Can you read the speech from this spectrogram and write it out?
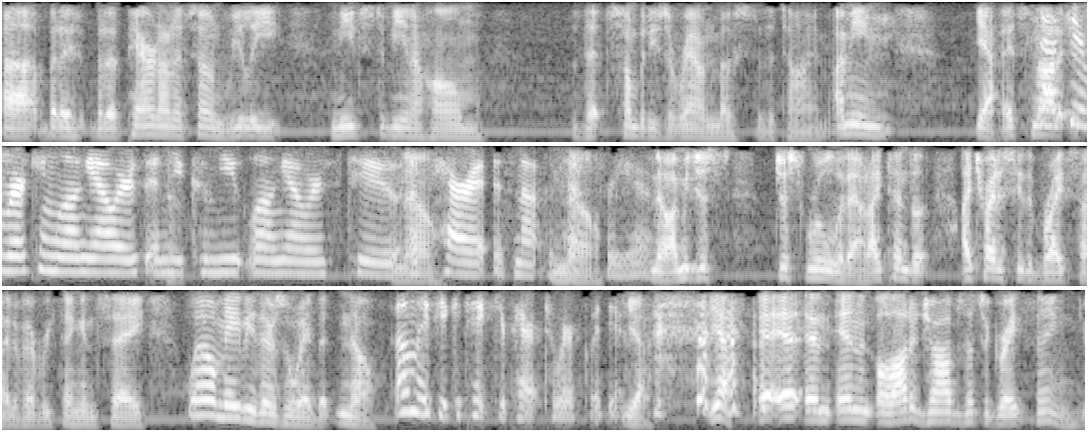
Uh, but a but a parrot on its own really needs to be in a home that somebody's around most of the time. I mean, yeah, it's So not. if you're working long hours and you commute long hours too, No. a parrot is not the no, pet for you. No, I mean just just rule it out. I tend to I try to see the bright side of everything and say, well, maybe there's a way, but no. Only if you could take your parrot to work with you. Yeah, yeah, A- and and a lot of jobs that's a great thing. You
